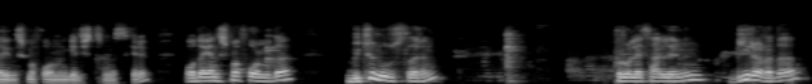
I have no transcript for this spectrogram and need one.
dayanışma formunu geliştirilmesi gerek. O dayanışma formu da bütün ulusların proleterlerinin bir arada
